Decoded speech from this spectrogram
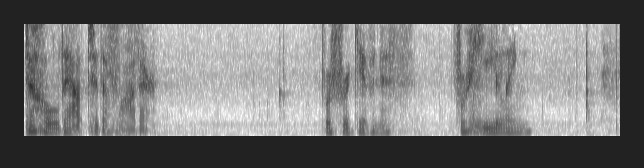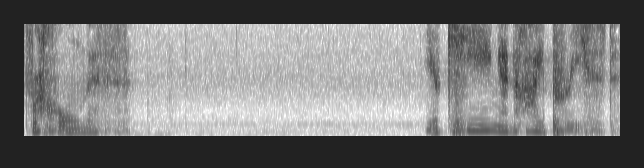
To hold out to the Father for forgiveness, for healing, for wholeness. Your King and High Priest.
